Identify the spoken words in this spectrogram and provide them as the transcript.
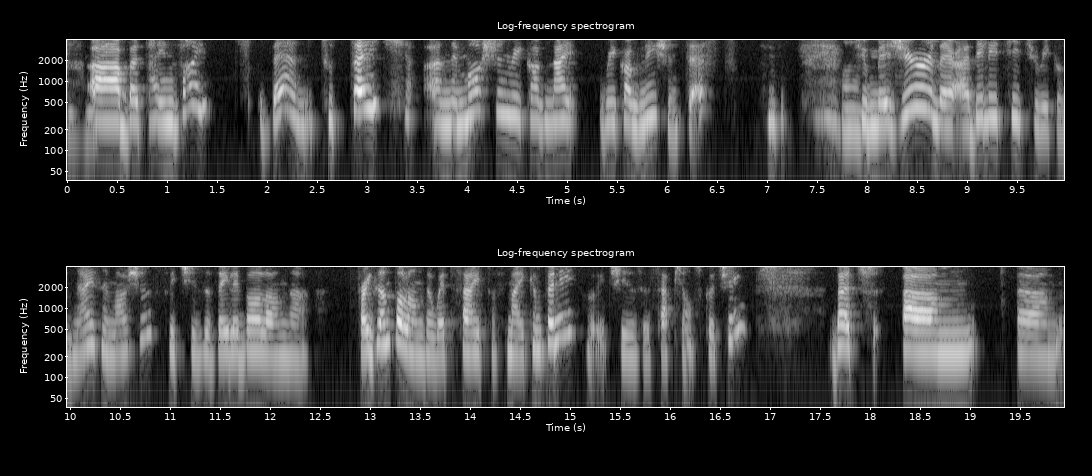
Mm-hmm. Uh, but I invite them to take an emotion recogni- recognition tests mm. to measure their ability to recognize emotions, which is available on, uh, for example, on the website of my company, which is Sapiens Coaching. But um, um,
